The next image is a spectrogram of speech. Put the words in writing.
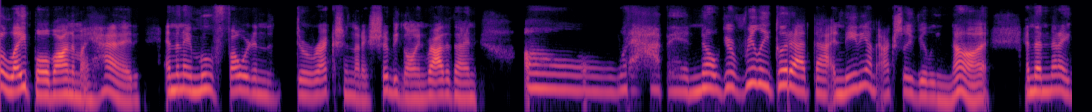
a light bulb on in my head, and then I move forward in the direction that I should be going rather than, oh, what happened? No, you're really good at that. And maybe I'm actually really not. And then, then I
